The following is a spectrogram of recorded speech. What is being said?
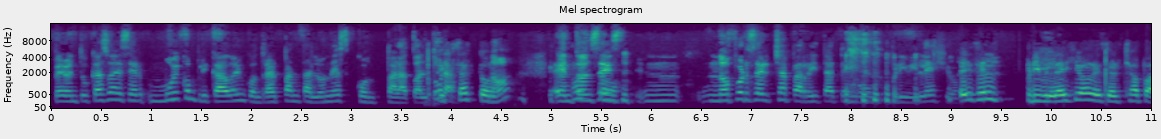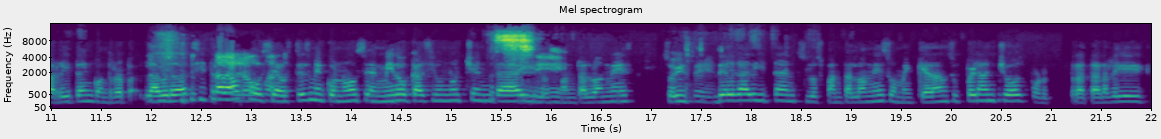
pero en tu caso debe ser muy complicado encontrar pantalones con, para tu altura, Exacto. ¿no? Entonces, no por ser chaparrita tengo un privilegio. Es el privilegio de ser chaparrita encontrar, la verdad sí trabajo, o sea, ustedes me conocen, mido casi un 80 y los pantalones, soy delgadita, entonces los pantalones o me quedan súper anchos por tratar de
